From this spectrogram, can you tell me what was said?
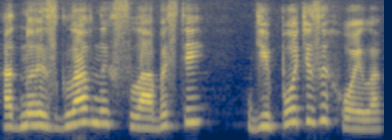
одной из главных слабостей гипотезы Хойла.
